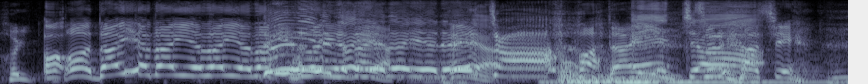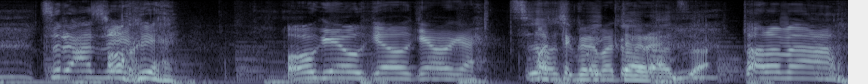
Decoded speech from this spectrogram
はい。ああダイヤダイヤダイヤダイヤダイヤダイヤダイヤ。ダイヤ。ダイヤ。園長つるはしつるはしオッケー。オッケーオッケーオッケーオッケー。ツ待ってくれ待っ頼む。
